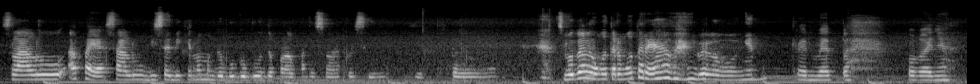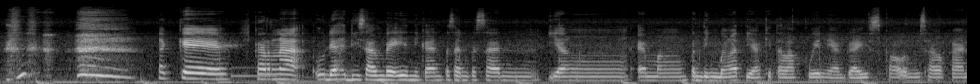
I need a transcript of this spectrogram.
selalu apa ya selalu bisa bikin lo menggebu-gebu untuk melakukan sesuatu sih gitu. Semoga nggak muter-muter ya apa yang gue ngomongin keren banget lah pokoknya. Oke, karena udah disampaikan nih kan pesan-pesan yang emang penting banget ya kita lakuin ya guys. Kalau misalkan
